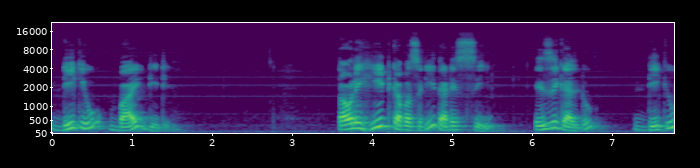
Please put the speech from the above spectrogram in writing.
ডি কিউ বাই ডিটি তাহলে heat capacity that is C is equal to d Q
